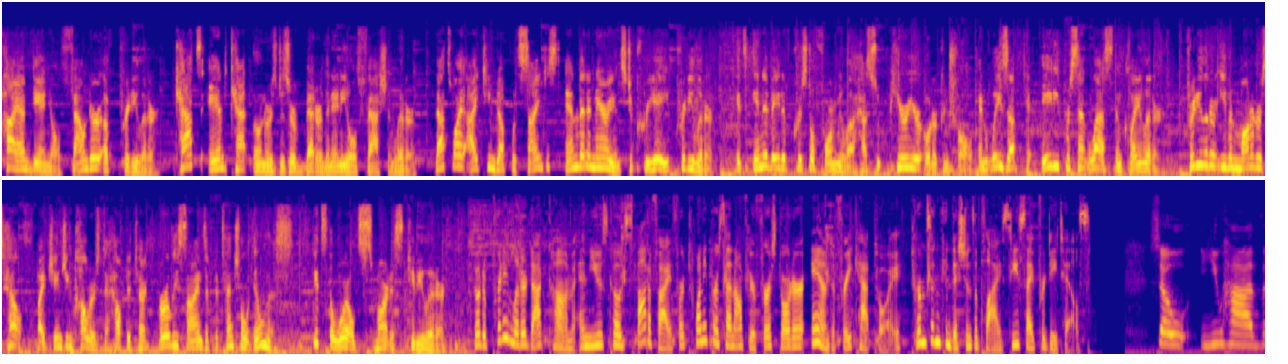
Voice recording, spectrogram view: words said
Hi, I'm Daniel, founder of Pretty Litter. Cats and cat owners deserve better than any old fashioned litter. That's why I teamed up with scientists and veterinarians to create Pretty Litter. Its innovative crystal formula has superior odor control and weighs up to 80% less than clay litter. Pretty Litter even monitors health by changing colors to help detect early signs of potential illness. It's the world's smartest kitty litter. Go to prettylitter.com and use code SPOTIFY for 20% off your first order and a free cat toy. Terms and conditions apply. See site for details. So you have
